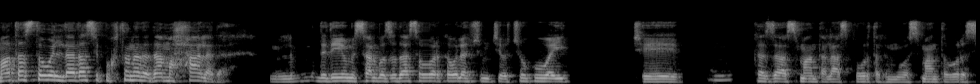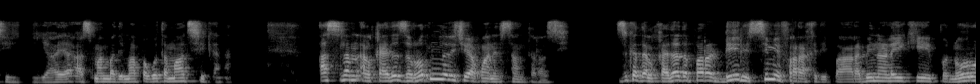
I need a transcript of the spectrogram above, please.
ما تاسو ته ویل دا داسې پوښتنه ده دا محاله ده د دې یو مثال به زه داسې ورکولی شم چې څوک وایي چې که زه اسمان ته لاس پورته کړم او اسمان ته ورسیږي یا اسمان به د ما په ګوته مات شي که نه اصلا القاعده ضرورت نه لري چې افغانستان ته راسي ځکه د القاعده لپاره ډېرې سیمې فراخې دي په عربي نړۍ کې په نورو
